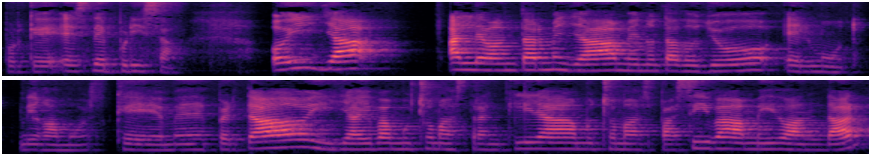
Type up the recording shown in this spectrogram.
porque es deprisa. Hoy ya al levantarme ya me he notado yo el mood, digamos, que me he despertado y ya iba mucho más tranquila, mucho más pasiva, me he ido a andar.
